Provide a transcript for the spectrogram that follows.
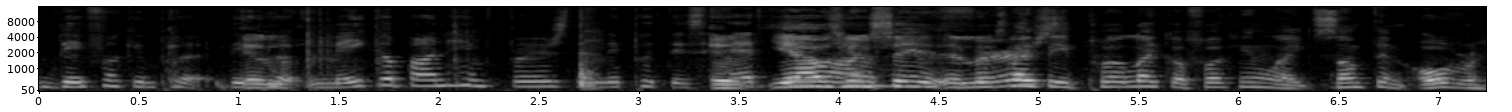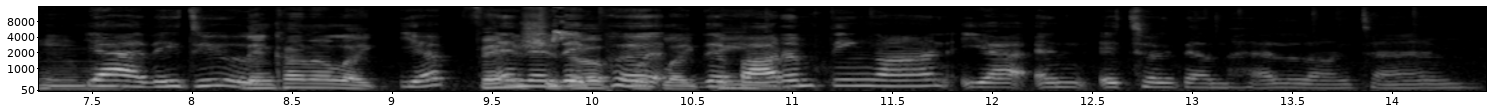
they fucking put they put makeup on him first, then they put this it- head. yeah, I was gonna say it looks like they put like a fucking like something over him. Yeah, they do. Then kind of like Yep. finish and then it they up put with, like, the paint. bottom thing on. Yeah, and it took them hell a long time.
